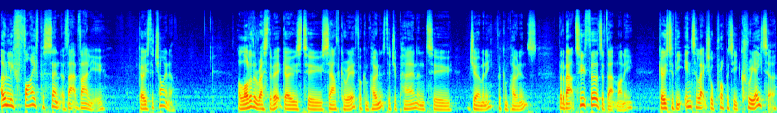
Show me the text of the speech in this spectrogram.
Only 5% of that value goes to China. A lot of the rest of it goes to South Korea for components, to Japan and to Germany for components, but about two thirds of that money goes to the intellectual property creator,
